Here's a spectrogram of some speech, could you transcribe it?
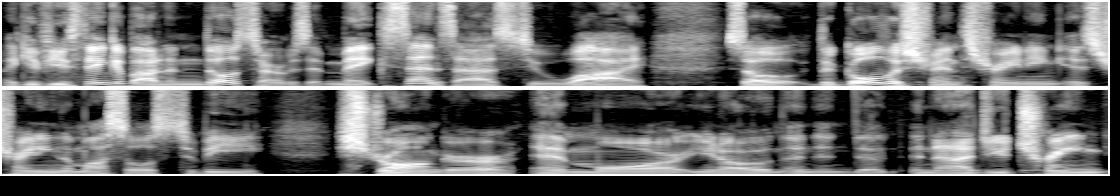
Like if you think about it in those terms, it makes sense as to why. So the goal of strength training is training the muscles to be stronger and more, you know, and, and, and as you train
